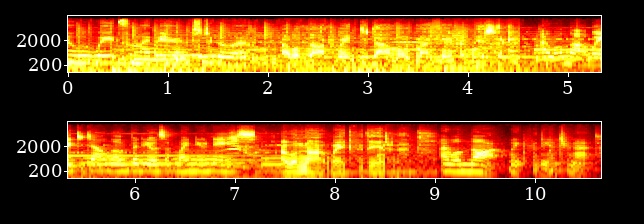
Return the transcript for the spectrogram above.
I will wait for my parents to go out. I will not wait to download my favorite music. I will not wait to download videos of my new niece. I will not wait for the internet. I will not wait for the internet.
